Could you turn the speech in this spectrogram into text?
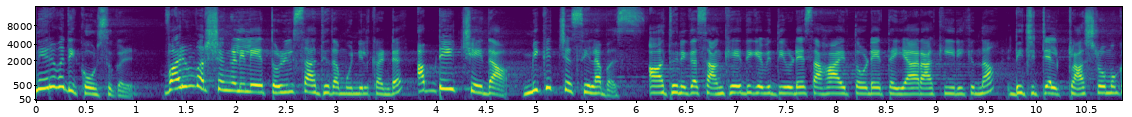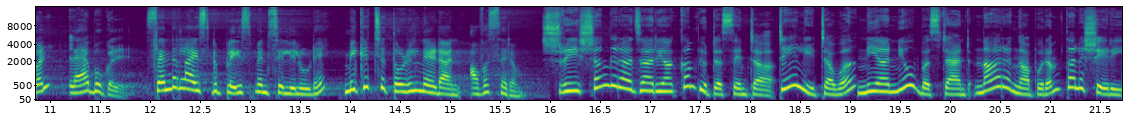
നിരവധി കോഴ്സുകൾ. വരും വർഷങ്ങളിലെ തൊഴിൽ സാധ്യത മുന്നിൽ കണ്ട് അപ്ഡേറ്റ് ചെയ്ത മികച്ച സിലബസ് ആധുനിക സാങ്കേതിക വിദ്യയുടെ സഹായത്തോടെ തയ്യാറാക്കിയിരിക്കുന്ന ഡിജിറ്റൽ ക്ലാസ് റൂമുകൾ ലാബുകൾ സെൻട്രലൈസ്ഡ് പ്ലേസ്മെന്റ് സെല്ലിലൂടെ മികച്ച തൊഴിൽ നേടാൻ അവസരം Sree Shankaracharya computer centre tally tower near new bus stand Narangapuram Talasheri.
